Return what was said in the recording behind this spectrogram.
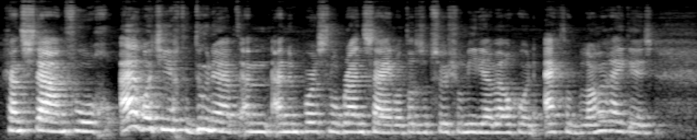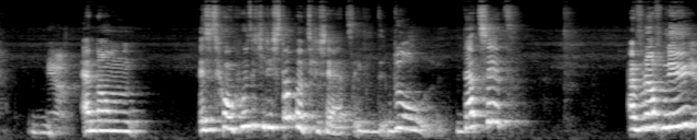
gaan staan voor eh, wat je hier te doen hebt. En, en een personal brand zijn. Want dat is op social media wel gewoon echt wat belangrijk is. Ja. En dan is het gewoon goed dat je die stap hebt gezet. Ik bedoel, that's it. En vanaf nu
